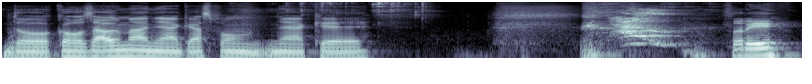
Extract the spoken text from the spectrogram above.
do koho zaujíma nejak aspoň nejaké, Sorry.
